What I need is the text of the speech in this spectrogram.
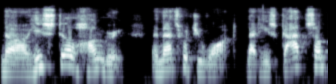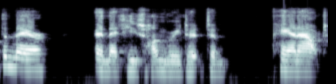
no he's still hungry and that's what you want that he's got something there and that he's hungry to to pan out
